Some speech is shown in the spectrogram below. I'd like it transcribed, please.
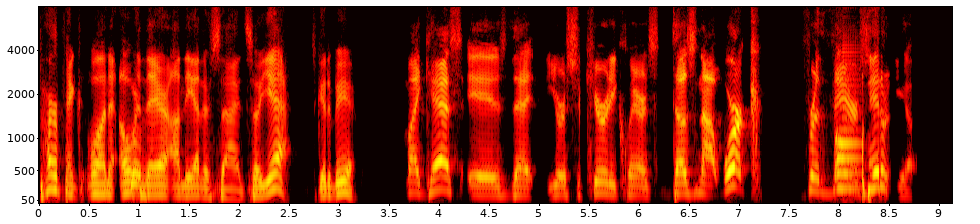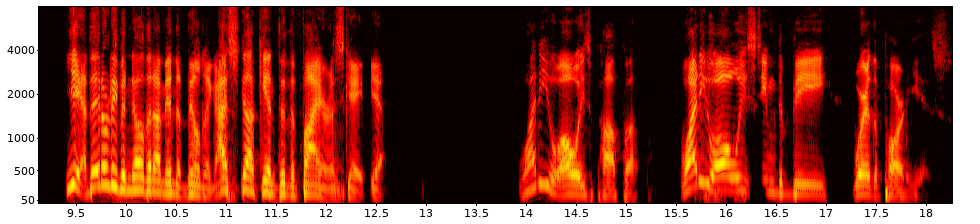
perfect one over there on the other side. So yeah, it's good to be here. My guess is that your security clearance does not work for their oh. Yeah, they don't even know that I'm in the building. I snuck in through the fire escape. Yeah why do you always pop up? Why do you always seem to be where the party is?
